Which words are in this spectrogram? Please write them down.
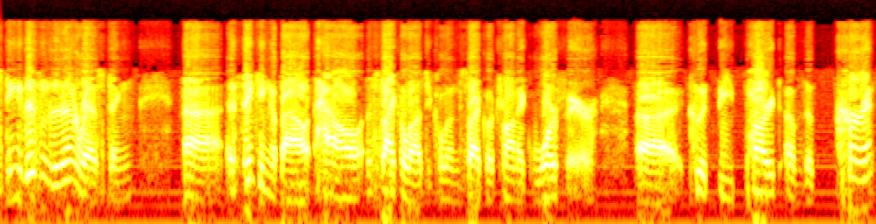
Steve, isn't it interesting uh, thinking about how psychological and psychotronic warfare uh, could be part of the current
